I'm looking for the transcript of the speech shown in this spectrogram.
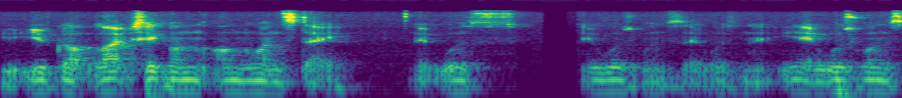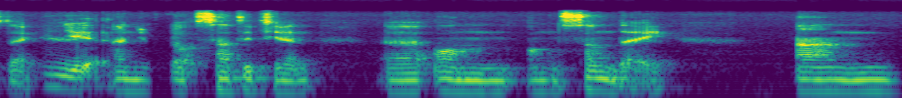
you- you've got Leipzig on, on Wednesday. It was it was Wednesday, wasn't it? Yeah, it was Wednesday. Yeah. And you've got Saint Etienne uh, on on Sunday, and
